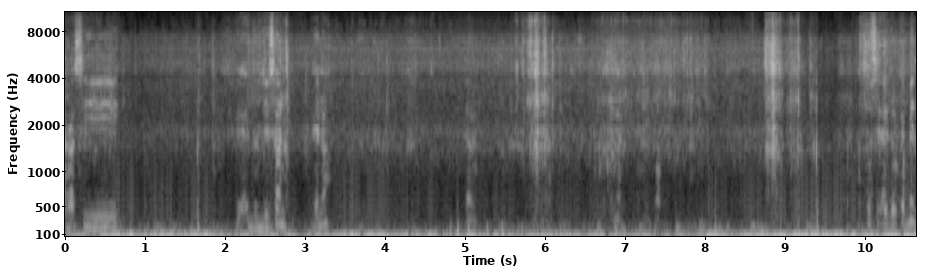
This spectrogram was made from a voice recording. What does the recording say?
Jamal at saka si si Idol Jason. Ayun o. Yan. Ito si Idol Kabil.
